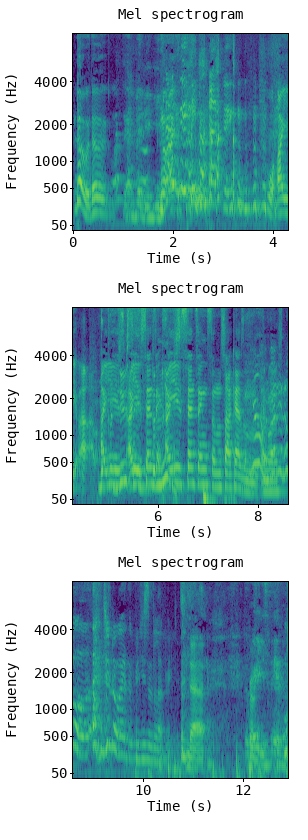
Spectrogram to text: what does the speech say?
no, the What's happening no. I, Nothing. Nothing. well, are you are, are you are you sensing are you sensing some sarcasm? No, and not what- at all. I don't know why the producers love me. Nah. The way you say that,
